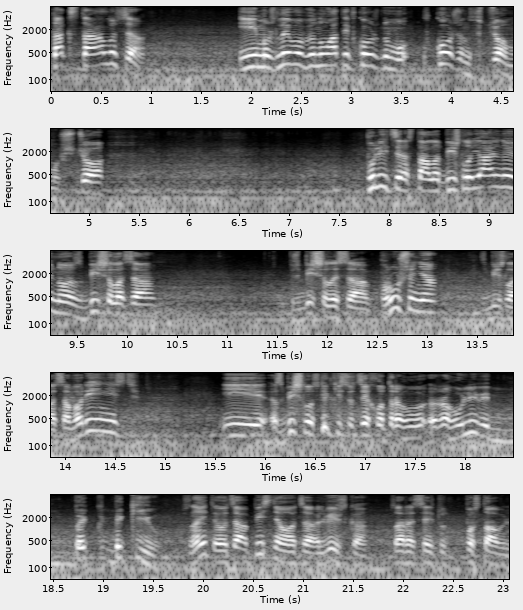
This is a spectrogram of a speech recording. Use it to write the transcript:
так сталося. І можливо винуватий в кожному, в кожен в цьому, що поліція стала більш лояльною, але збільшилася, збільшилися порушення, збільшилася аварійність і збільшилась кількість оцих от рагулів і биків. Знаєте, оця пісня, оця львівська, зараз я її тут поставлю.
